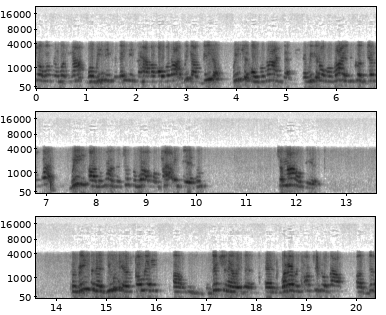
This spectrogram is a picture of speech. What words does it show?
show up and what's not. Well, we need to, they need to have an override. We got veto. We can override that. And we can override it because guess what? We are the ones that took the world from polytheism tomato fields. The reason that you hear so many um, dictionaries and, and whatever talk to you about uh, this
